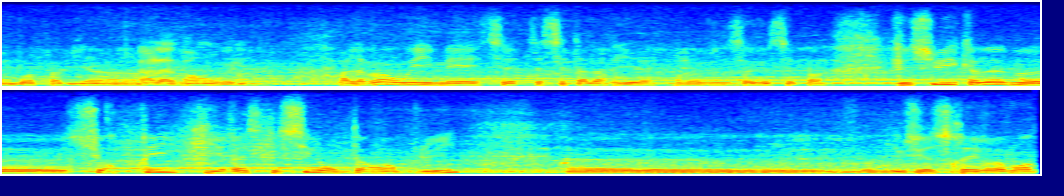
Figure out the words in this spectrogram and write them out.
on ne voit pas bien. À l'avant, oui. À l'avant, oui, mais c'est à l'arrière. Je sais pas. Je suis quand même euh, surpris qu'il reste si longtemps en pluie. Euh, je serais vraiment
